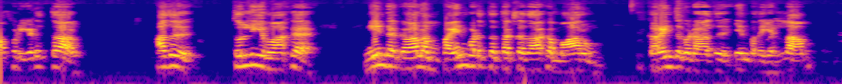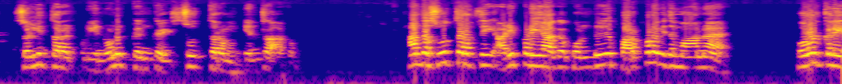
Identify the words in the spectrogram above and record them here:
அப்படி எடுத்தால் அது துல்லியமாக நீண்ட காலம் பயன்படுத்தத்தக்கதாக மாறும். கரைந்து விடாது என்பதையெல்லாம் சொல்லித்தரக்கூடிய நுணுக்கங்கள் சூத்திரம் என்று ஆகும் அந்த சூத்திரத்தை அடிப்படையாக கொண்டு பற்பல விதமான பொருட்களை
